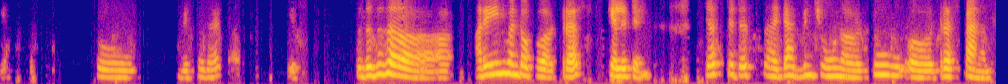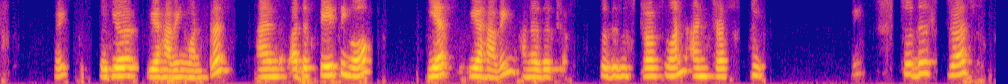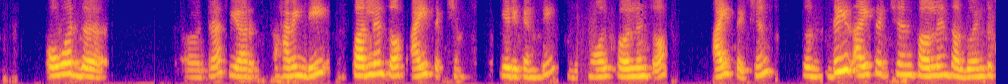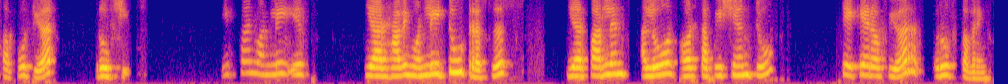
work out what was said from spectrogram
Yeah. So before that, yes. So this is a, arrangement of a truss skeleton. Just it is it has been shown uh, two uh, truss panels, right? So here we are having one truss, and at a spacing of yes, we are having another truss. So this is truss one and truss two. Okay. So this truss over the uh, truss, we are having the purlins of I sections. Here you can see the small purlins of I sections. So these I section purlins are going to support your roof sheets. If and only if you are having only two trusses, your purlins alone are sufficient to take care of your roof coverings.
